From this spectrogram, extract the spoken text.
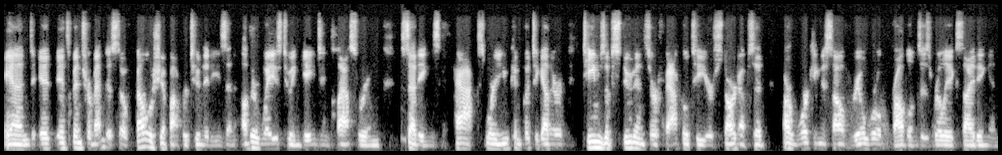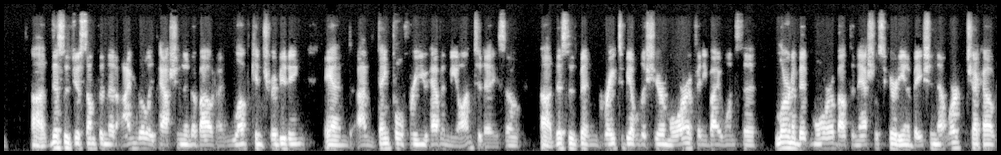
And it, has been tremendous. So fellowship opportunities and other ways to engage in classroom settings, hacks where you can put together teams of students or faculty or startups that are working to solve real world problems is really exciting. And uh, this is just something that I'm really passionate about. I love contributing and I'm thankful for you having me on today. So uh, this has been great to be able to share more. If anybody wants to learn a bit more about the National Security Innovation Network, check out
